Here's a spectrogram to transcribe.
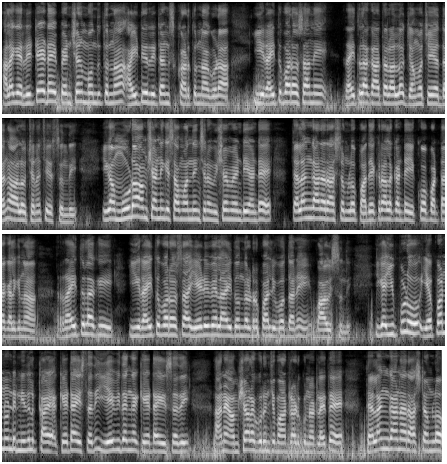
అలాగే రిటైర్డ్ అయి పెన్షన్ పొందుతున్న ఐటీ రిటర్న్స్ కడుతున్నా కూడా ఈ రైతు భరోసాని రైతుల ఖాతాలలో జమ చేయొద్దని ఆలోచన చేస్తుంది. ఇక మూడో అంశానికి సంబంధించిన విషయం ఏంటి అంటే తెలంగాణ రాష్ట్రంలో పది ఎకరాల కంటే ఎక్కువ పట్టా కలిగిన రైతులకి ఈ రైతు భరోసా ఏడు వేల ఐదు వందల రూపాయలు ఇవ్వద్దని భావిస్తుంది. ఇక ఇప్పుడు ఎప్పటి నుండి నిధులు కేటాయిస్తుంది? ఏ విధంగా కేటాయిస్తుంది? అనే అంశాల గురించి మాట్లాడుకున్నట్లయితే తెలంగాణ రాష్ట్రంలో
